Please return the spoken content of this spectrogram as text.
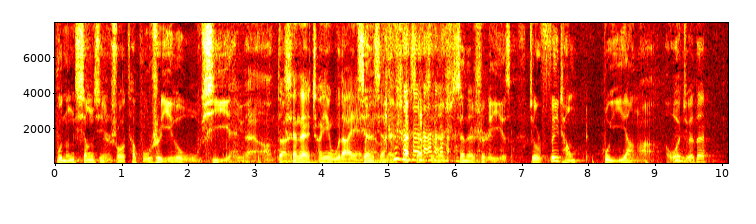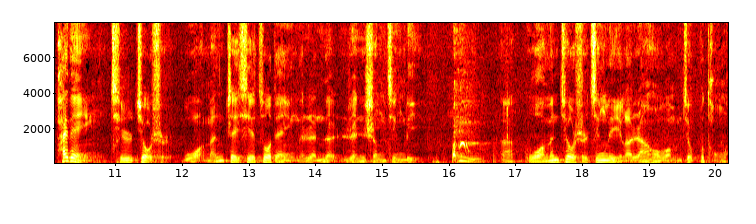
不能相信，说他不是一个武戏演员啊！但是现在成一武打演员，现现在是现现在现在是这意思，就是非常不一样啊！我觉得拍电影其实就是我们这些做电影的人的人生经历，啊，我们就是经历了，然后我们就不同了。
